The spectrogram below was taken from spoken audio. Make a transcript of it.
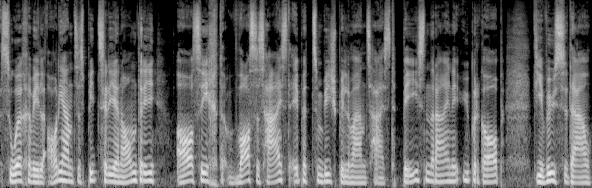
suchen, weil alle haben ein bisschen eine andere Ansicht, was es heißt, eben zum Beispiel, wenn es heißt besenreine Übergabe. Die wissen auch,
